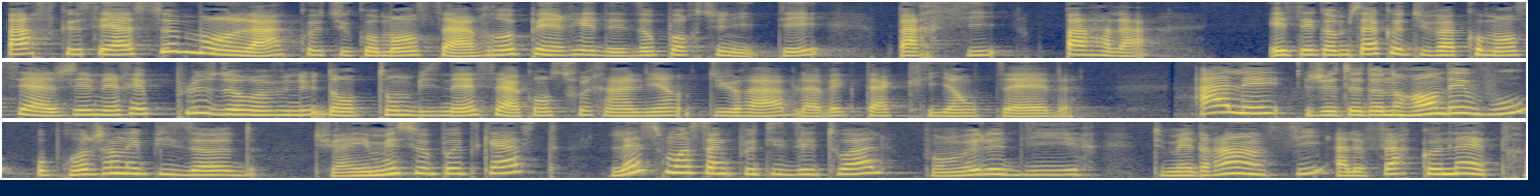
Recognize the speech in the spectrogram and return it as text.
parce que c'est à ce moment-là que tu commences à repérer des opportunités par-ci, par-là. Et c'est comme ça que tu vas commencer à générer plus de revenus dans ton business et à construire un lien durable avec ta clientèle. Allez, je te donne rendez-vous au prochain épisode. Tu as aimé ce podcast? Laisse-moi 5 petites étoiles pour me le dire. Tu m'aideras ainsi à le faire connaître.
